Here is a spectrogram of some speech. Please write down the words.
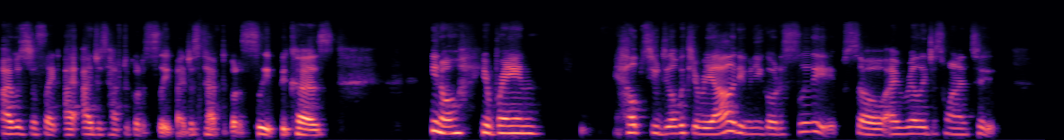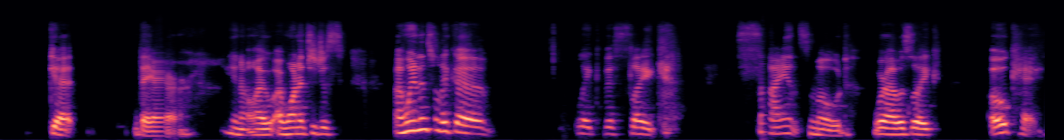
I was just like, I, I just have to go to sleep. I just have to go to sleep because, you know, your brain helps you deal with your reality when you go to sleep. So I really just wanted to get there. You know, I, I wanted to just, I went into like a, like this, like science mode where I was like, okay,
